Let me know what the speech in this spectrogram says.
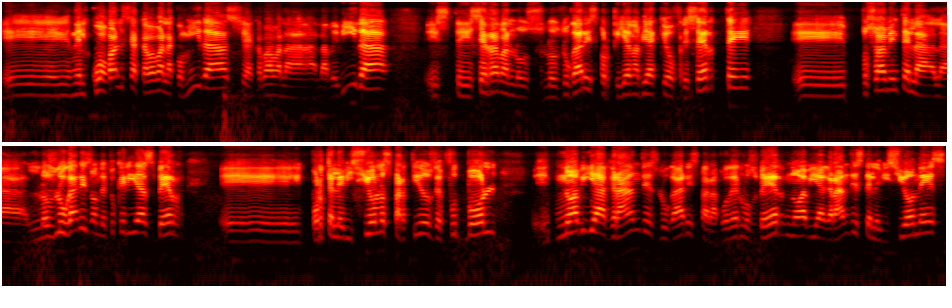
eh, en el cual se acababa la comida, se acababa la, bebida, este, cerraban los, lugares porque ya no había que ofrecerte, eh, pues solamente los lugares donde tú querías ver eh, por televisión los partidos de fútbol, eh, no había grandes lugares para poderlos ver, no había grandes televisiones.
